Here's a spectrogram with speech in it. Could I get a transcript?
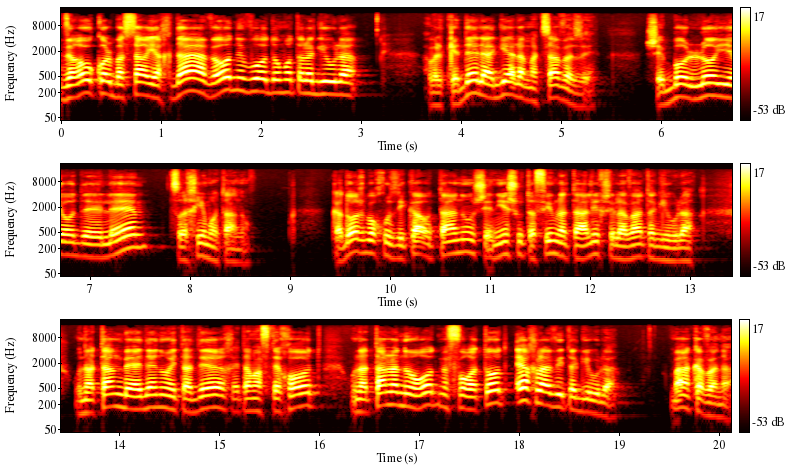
וראו כל בשר יחדיו, ועוד נבואות דומות על הגאולה. אבל כדי להגיע למצב הזה, שבו לא יהיה עוד העלם, צריכים אותנו. הקדוש ברוך הוא זיכה אותנו שנהיה שותפים לתהליך של הבאת הגאולה. הוא נתן בידינו את הדרך, את המפתחות, הוא נתן לנו הוראות מפורטות איך להביא את הגאולה. מה הכוונה?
